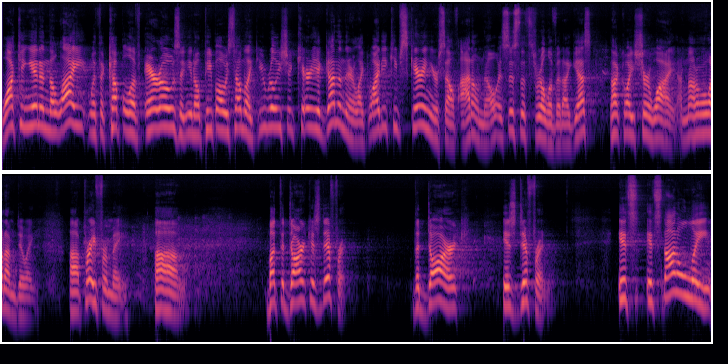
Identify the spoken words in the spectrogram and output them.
walking in in the light with a couple of arrows and you know people always tell me like you really should carry a gun in there. Like why do you keep scaring yourself? I don't know. It's just the thrill of it i guess. Not quite sure why. I'm not sure what i'm doing. Uh, pray for me. Um, but the dark is different. The dark is different. It's it's not only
